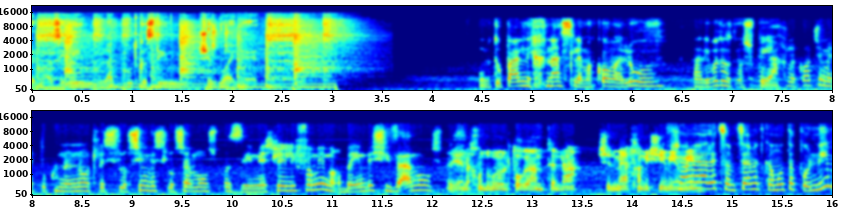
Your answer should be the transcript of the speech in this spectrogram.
אתם מאזינים לפודקאסטים של ויינט. אם מטופל נכנס למקום עלוב, העליבות הזאת משפיעה. מחלקות שמתוקננות ל-33 מאושפזים, יש לי לפעמים 47 מאושפזים. אנחנו מדברים על תורי המתנה של 150 אפשר ימים. היה לצמצם את כמות הפונים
